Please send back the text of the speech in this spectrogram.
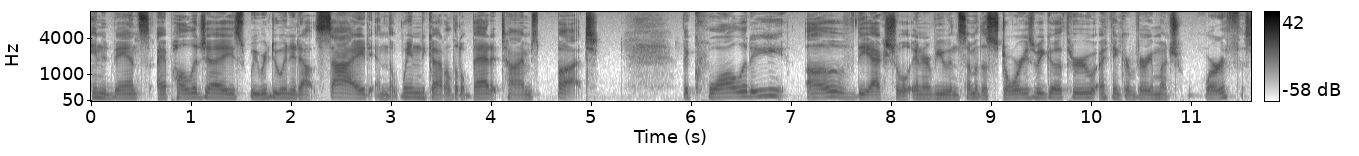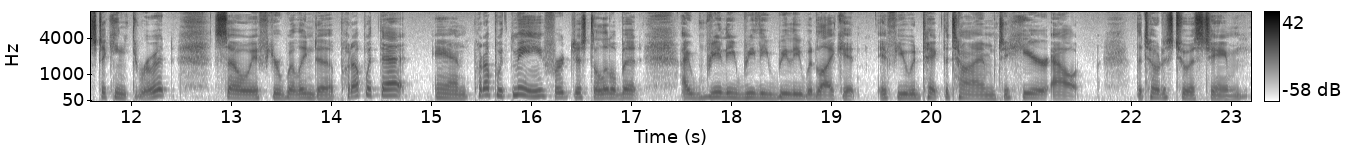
in advance, I apologize. We were doing it outside, and the wind got a little bad at times, but the quality of the actual interview and some of the stories we go through, I think, are very much worth sticking through it. So if you're willing to put up with that and put up with me for just a little bit, I really, really, really would like it if you would take the time to hear out the Totus Tuus team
